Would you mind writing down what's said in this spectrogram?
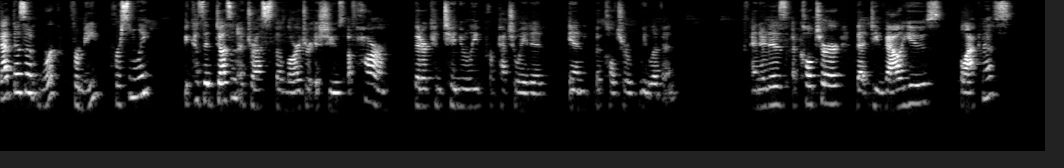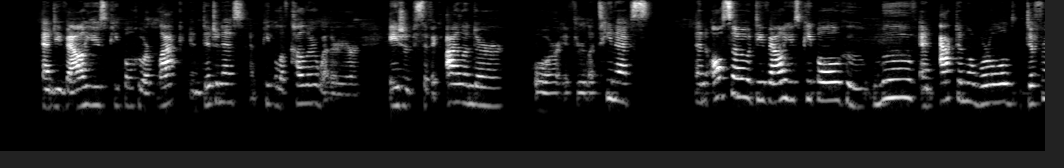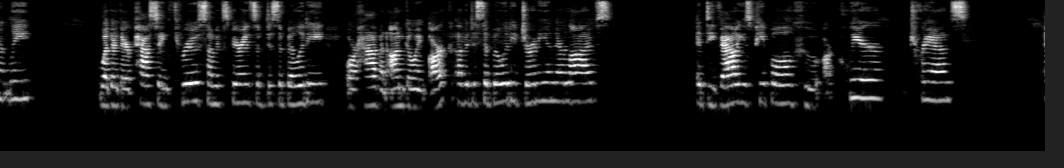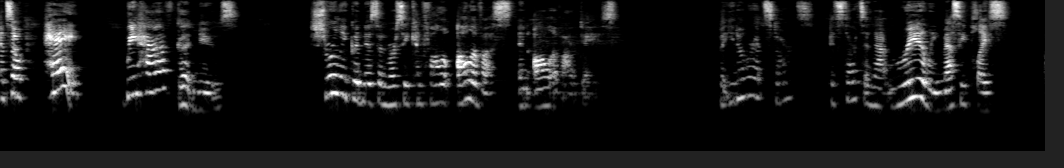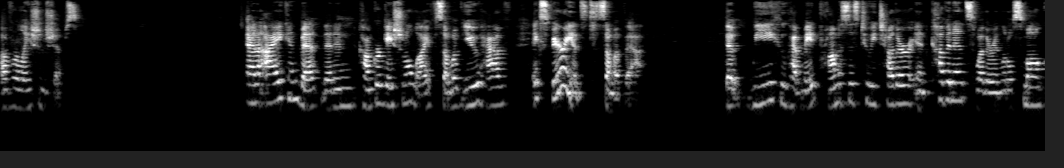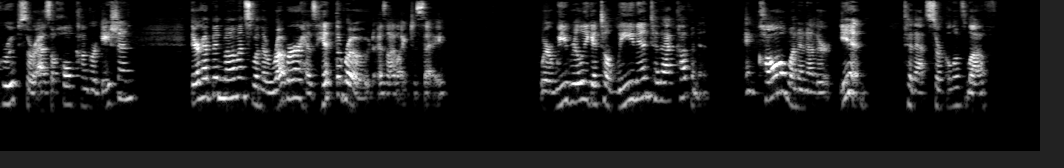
That doesn't work for me personally because it doesn't address the larger issues of harm that are continually perpetuated in the culture we live in. And it is a culture that devalues blackness and devalues people who are black, indigenous, and people of color, whether you're Asian Pacific Islander or if you're Latinx, and also devalues people who move and act in the world differently, whether they're passing through some experience of disability or have an ongoing arc of a disability journey in their lives. It devalues people who are queer, trans. And so, hey, we have good news. Surely goodness and mercy can follow all of us in all of our days. But you know where it starts? It starts in that really messy place of relationships. And I can bet that in congregational life, some of you have experienced some of that. That we who have made promises to each other in covenants, whether in little small groups or as a whole congregation, there have been moments when the rubber has hit the road, as I like to say, where we really get to lean into that covenant and call one another in to that circle of love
